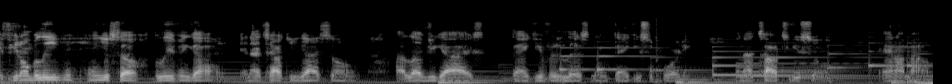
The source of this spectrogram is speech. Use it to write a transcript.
If you don't believe in yourself, believe in God. And I talk to you guys soon. I love you guys. Thank you for listening. Thank you supporting. And I talk to you soon. And I'm out.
